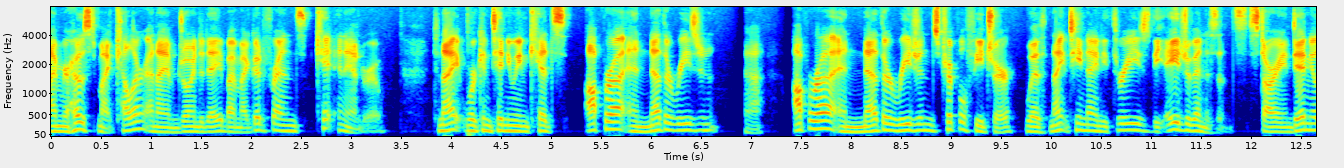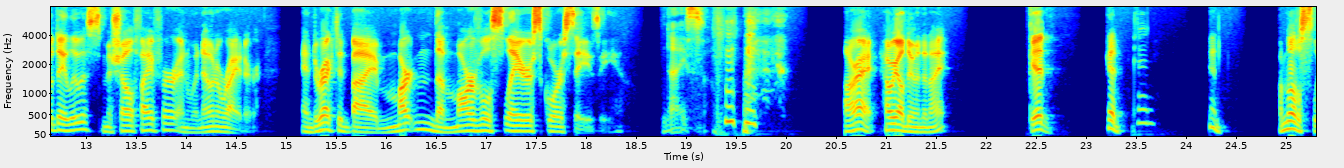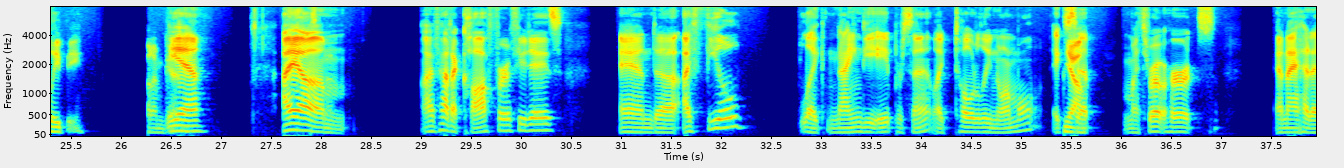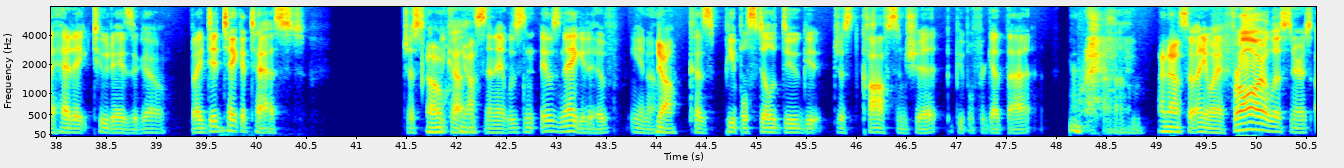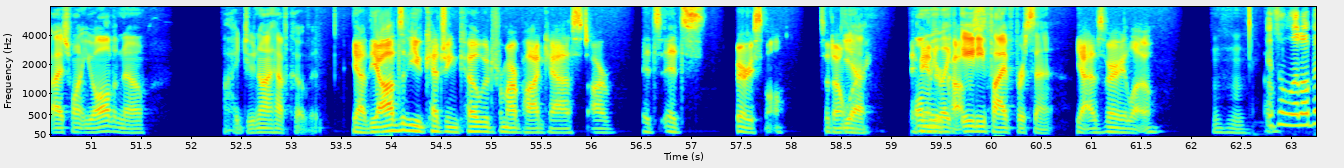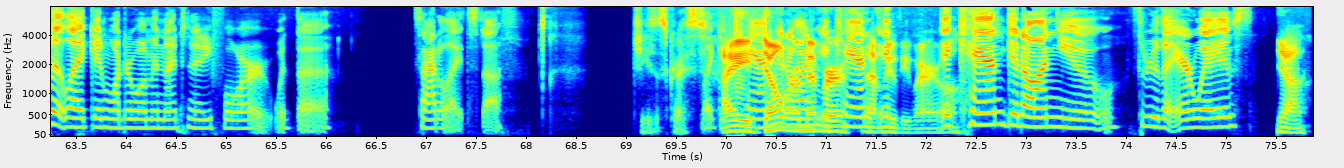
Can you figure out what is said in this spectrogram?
I'm your host, Mike Keller, and I am joined today by my good friends, Kit and Andrew. Tonight we're continuing Kit's opera and nether region uh, opera and nether regions triple feature with 1993's The Age of Innocence, starring Daniel Day-Lewis, Michelle Pfeiffer, and Winona Ryder, and directed by Martin the Marvel Slayer Scorsese. Nice. All right, how are y'all doing tonight? Good. Good. Good. Good. I'm a little sleepy, but I'm good. Yeah. I um I've had a cough for a few days and uh, I feel like 98% like totally normal except my throat hurts and I had a headache 2 days ago. But I did take a test just Oh, yeah. because and it was it was negative, you know, Yeah. cuz people still do get just coughs and shit, but people forget that. Um I know. so anyway, for all our listeners, I just want you all to know I do not have COVID. Yeah, the odds of you catching COVID from our podcast are it's it's very small. So don't Yeah. worry. If Only Andrew like 85%. Yeah, it's very low. Mhm. It's a little bit like in Wonder Woman 1984 with the satellite stuff. Jesus Christ. Like I don't get on- remember can- that it- movie very well. It can get on you through the airwaves, yeah.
